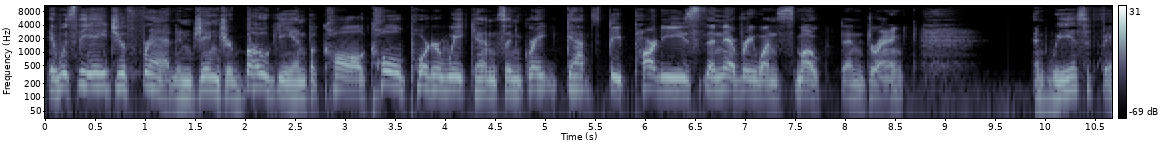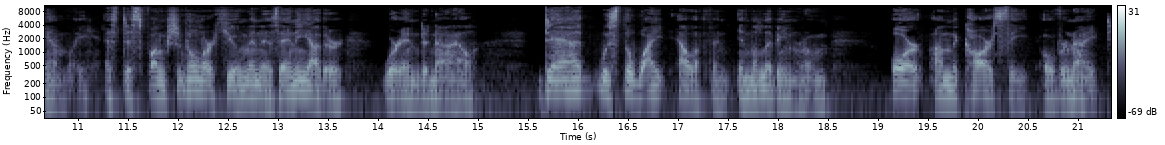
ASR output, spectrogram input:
It was the age of Fred and Ginger, Bogey and Bacall, Cole Porter weekends and great Gatsby parties, and everyone smoked and drank. And we as a family, as dysfunctional or human as any other, were in denial. Dad was the white elephant in the living room or on the car seat overnight.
